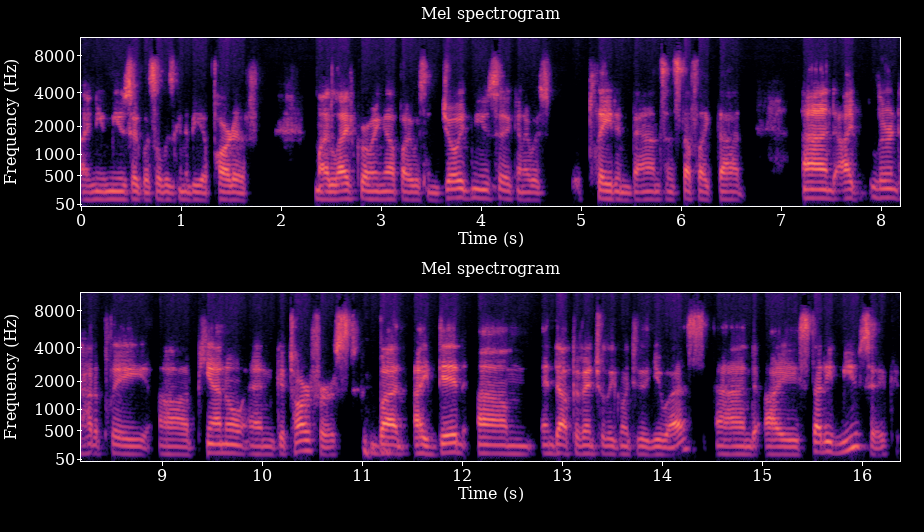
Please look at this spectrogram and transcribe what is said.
I knew music was always going to be a part of my life growing up. I was enjoyed music, and I was played in bands and stuff like that and I learned how to play uh, piano and guitar first. But I did um, end up eventually going to the U.S. and I studied music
